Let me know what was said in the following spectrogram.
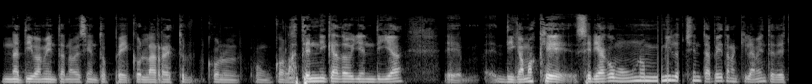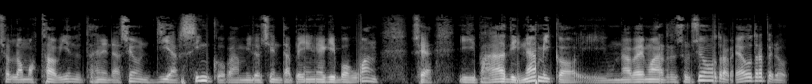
nativamente a 900p con, la con, con las técnicas de hoy en día, eh, digamos que sería como unos 1080p tranquilamente, de hecho lo hemos estado viendo esta generación, GR5 va a 1080p en Xbox One, o sea, y va dinámico, y una vez más resolución, otra vez otra, pero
